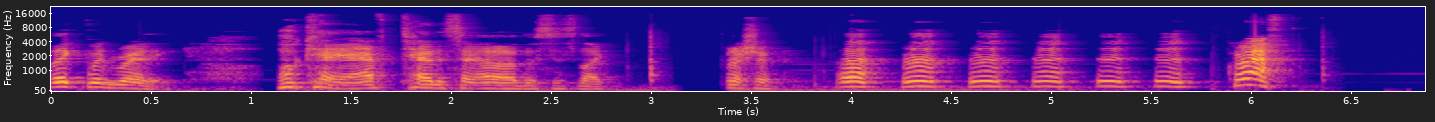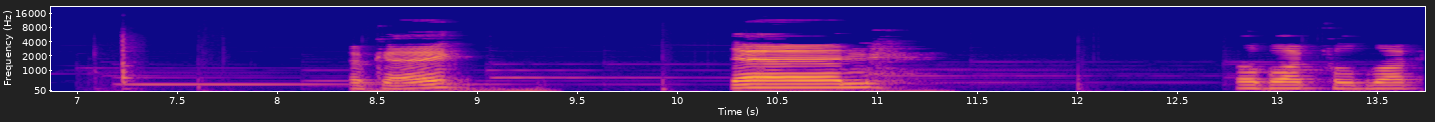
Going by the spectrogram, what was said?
Liquid ready. Okay, I have 10 seconds. Oh, this is like pressure. Ah, ah, ah. Craft! Okay. Then... Full block, full block.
